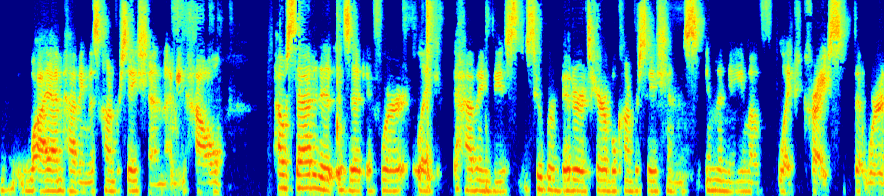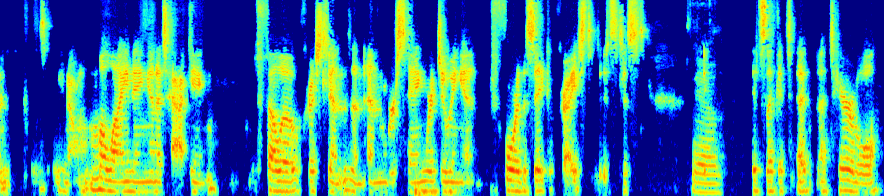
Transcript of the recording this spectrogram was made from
why I'm having this conversation. I mean, how how sad it is it if we're like having these super bitter, terrible conversations in the name of like Christ that we're you know maligning and attacking fellow Christians and, and we're saying we're doing it for the sake of Christ. It's just yeah, it, it's like a, a, a terrible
